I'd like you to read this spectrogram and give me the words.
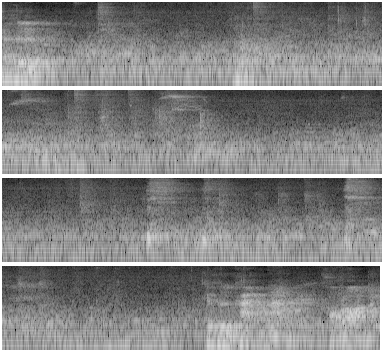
ก็คือ ก็คือค่ากำลังเนี่ยของหลอดมัน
